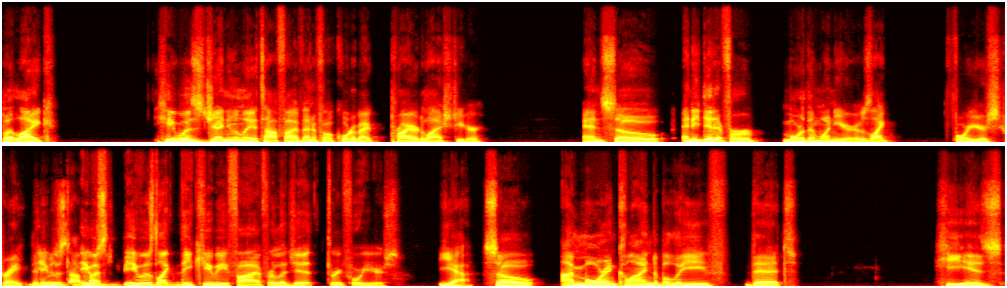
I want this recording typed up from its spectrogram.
But like he was genuinely a top five NFL quarterback prior to last year. And so, and he did it for more than one year. It was like four years straight that he, he was, top he five. was he was like the QB five for legit three four years. Yeah. So I'm more inclined to believe that he is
